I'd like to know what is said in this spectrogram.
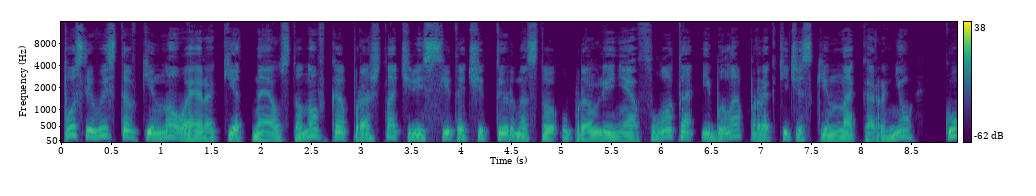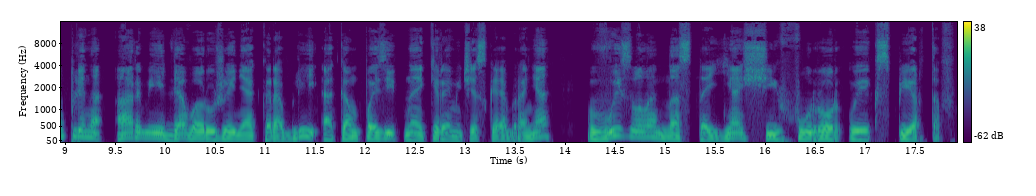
После выставки новая ракетная установка прошла через сито 14-го управления флота и была практически на корню куплена армией для вооружения кораблей, а композитная керамическая броня вызвала настоящий фурор у экспертов.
